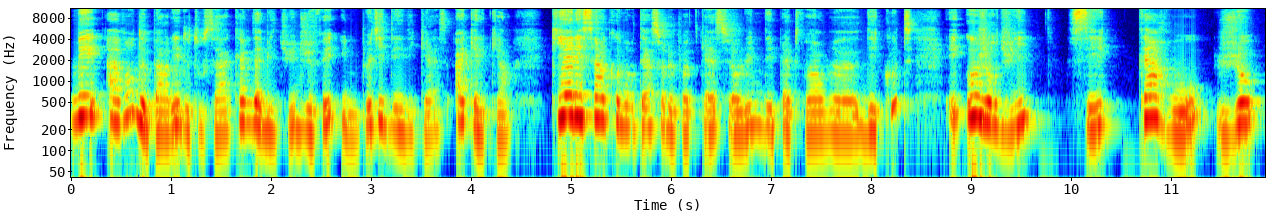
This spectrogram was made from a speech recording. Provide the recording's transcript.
Mais avant de parler de tout ça, comme d'habitude, je fais une petite dédicace à quelqu'un qui a laissé un commentaire sur le podcast sur l'une des plateformes euh, d'écoute. Et aujourd'hui, c'est Caro Jo,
